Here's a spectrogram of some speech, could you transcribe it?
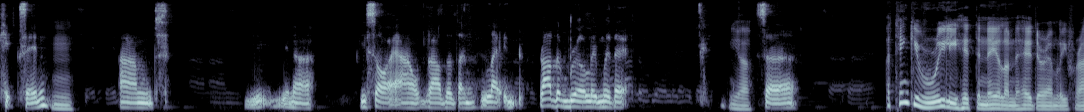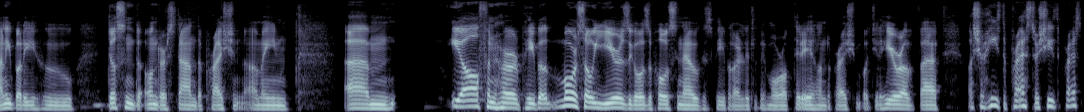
kicks in Mm. and you, you know you sort it out rather than letting rather than rolling with it. Yeah. So I think you've really hit the nail on the head there, Emily, for anybody who doesn't understand depression. I mean, um, you often heard people, more so years ago as opposed to now, because people are a little bit more up to date on depression, but you'd hear of, uh, oh, sure, he's depressed or she's depressed.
